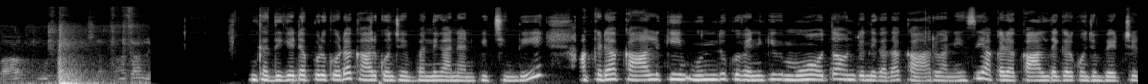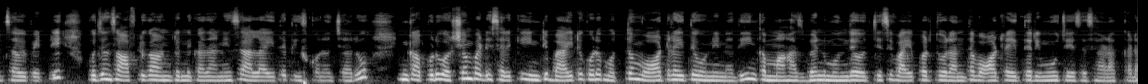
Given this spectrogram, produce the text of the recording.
బాగా ఇంకా దిగేటప్పుడు కూడా కారు కొంచెం ఇబ్బందిగానే అనిపించింది. అక్కడ కాలుకి ముందుకు వెనక్కి మూవ్ అవుతూ ఉంటుంది కదా కారు అనేసి అక్కడ కాలు దగ్గర కొంచెం బెడ్షీట్స్ అవి పెట్టి కొంచెం సాఫ్ట్గా ఉంటుంది కదా అనేసి అలా అయితే తీసుకొని వచ్చారు. ఇంకా అప్పుడు వర్షం పడేసరికి ఇంటి బయట కూడా మొత్తం వాటర్ అయితే ఉండినది ఇంకా మా హస్బెండ్ ముందే వచ్చేసి వైపర్తో అంతా వాటర్ అయితే రిమూవ్ చేసేసాడు అక్కడ.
